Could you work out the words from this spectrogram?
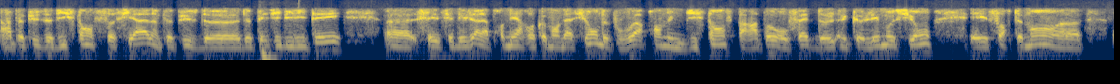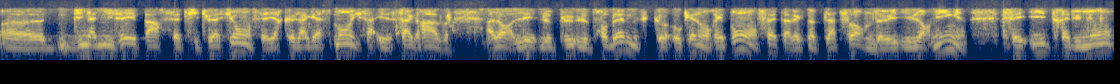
un peu plus de distance sociale, un peu plus de, paisibilité. C'est déjà la première recommandation de pouvoir prendre une distance par rapport au fait que l'émotion est fortement dynamisée par cette situation. C'est-à-dire que l'agacement s'aggrave. Alors le problème auquel on répond en fait avec notre plateforme de e-learning, c'est e-learning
